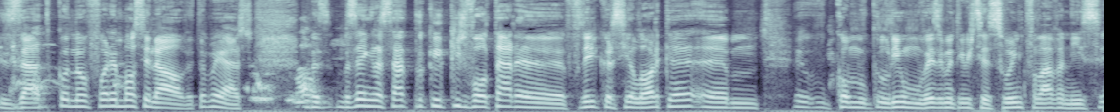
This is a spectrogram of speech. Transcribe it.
Exato, quando não for emocional, eu também acho. Mas, mas, é engraçado porque quis voltar a Federico Garcia Lorca, um, como li uma vez uma entrevista sua em que falava nisso,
